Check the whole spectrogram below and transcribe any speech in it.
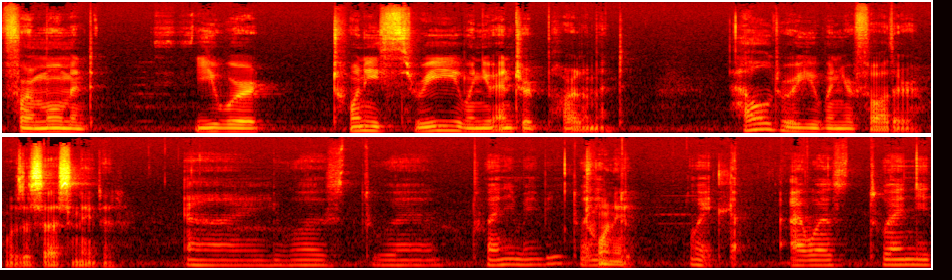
for a moment, you were 23 when you entered parliament. How old were you when your father was assassinated? I was tw- 20 maybe? 22. 20. Wait, I was 20.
